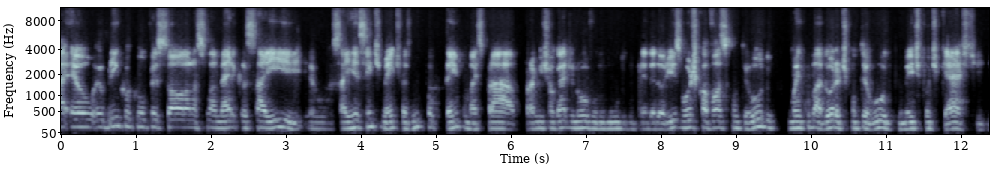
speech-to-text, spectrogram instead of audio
Ah, eu, eu brinco com o pessoal lá na Sul América, eu saí, eu saí recentemente, faz muito pouco tempo, mas para me jogar de novo no mundo do empreendedorismo, hoje com a Voz Conteúdo, uma incubadora de conteúdo por meio de podcast,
